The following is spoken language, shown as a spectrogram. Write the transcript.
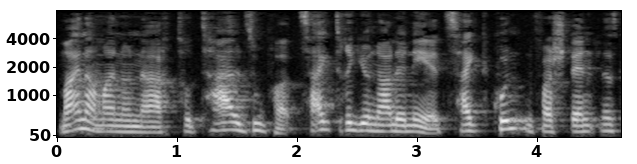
meiner Meinung nach total super, zeigt regionale Nähe, zeigt Kundenverständnis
